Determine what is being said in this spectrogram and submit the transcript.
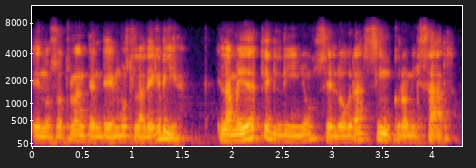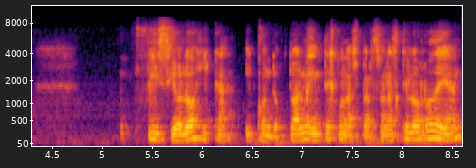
nosotros la entendemos la alegría. En la medida que el niño se logra sincronizar fisiológica y conductualmente con las personas que lo rodean,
